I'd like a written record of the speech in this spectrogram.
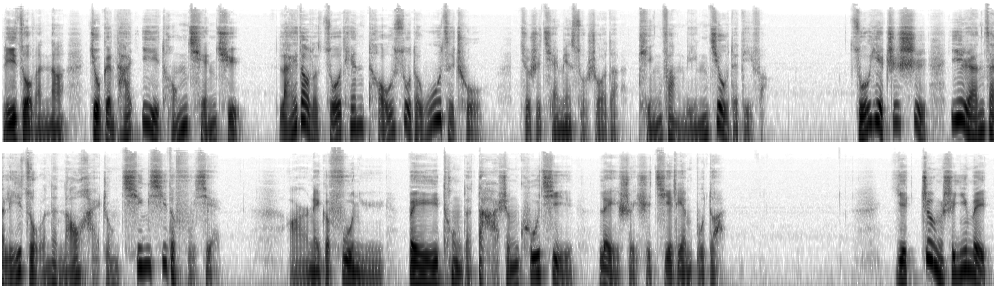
李佐文呢，就跟他一同前去，来到了昨天投宿的屋子处，就是前面所说的停放灵柩的地方。昨夜之事依然在李佐文的脑海中清晰的浮现，而那个妇女悲痛的大声哭泣，泪水是接连不断。也正是因为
